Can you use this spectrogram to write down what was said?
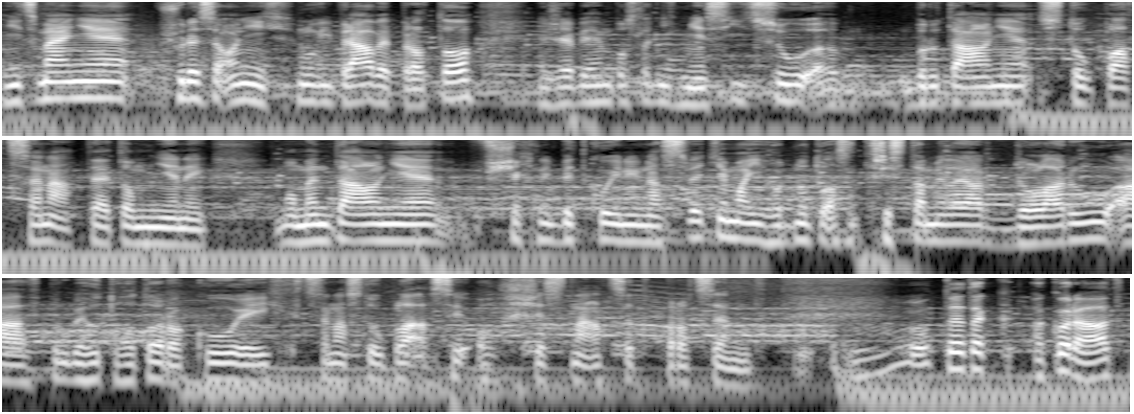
nicméně všude se o nich mluví právě proto, že během posledních měsíců eh, brutálně stoupla cena této měny. Momentálně všechny bitcoiny na světě mají hodnotu asi 300 miliard dolarů a v průběhu tohoto roku jejich cena stoupla asi o 16%. No, to je tak akorát.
